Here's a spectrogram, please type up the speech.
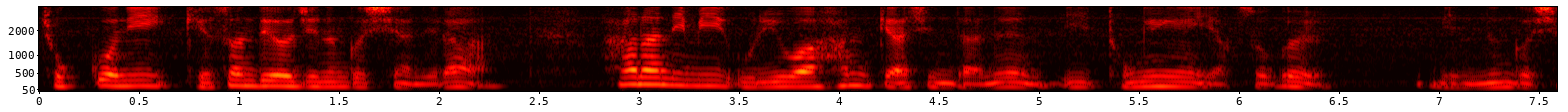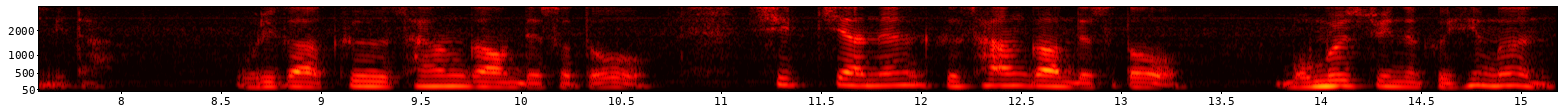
조건이 개선되어지는 것이 아니라 하나님이 우리와 함께 하신다는 이 동행의 약속을 믿는 것입니다. 우리가 그 상황 가운데서도 쉽지 않은 그 상황 가운데서도 머물 수 있는 그 힘은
